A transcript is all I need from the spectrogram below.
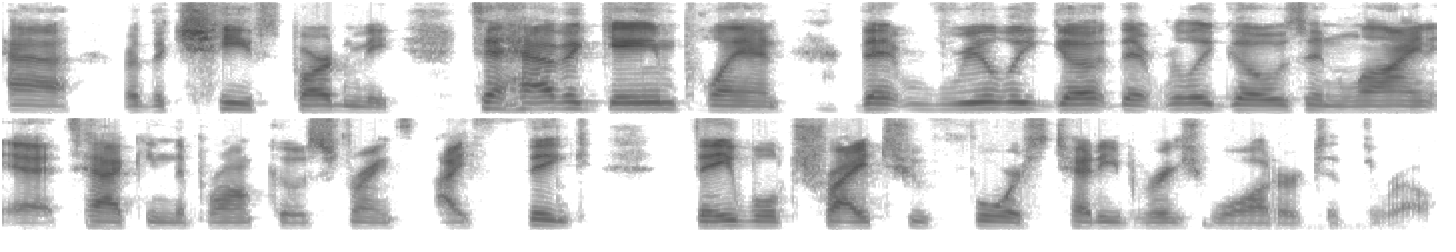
have or the Chiefs, pardon me, to have a game plan that really go that really goes in line at attacking the Broncos' strengths. I think they will try to force Teddy Bridgewater to throw.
